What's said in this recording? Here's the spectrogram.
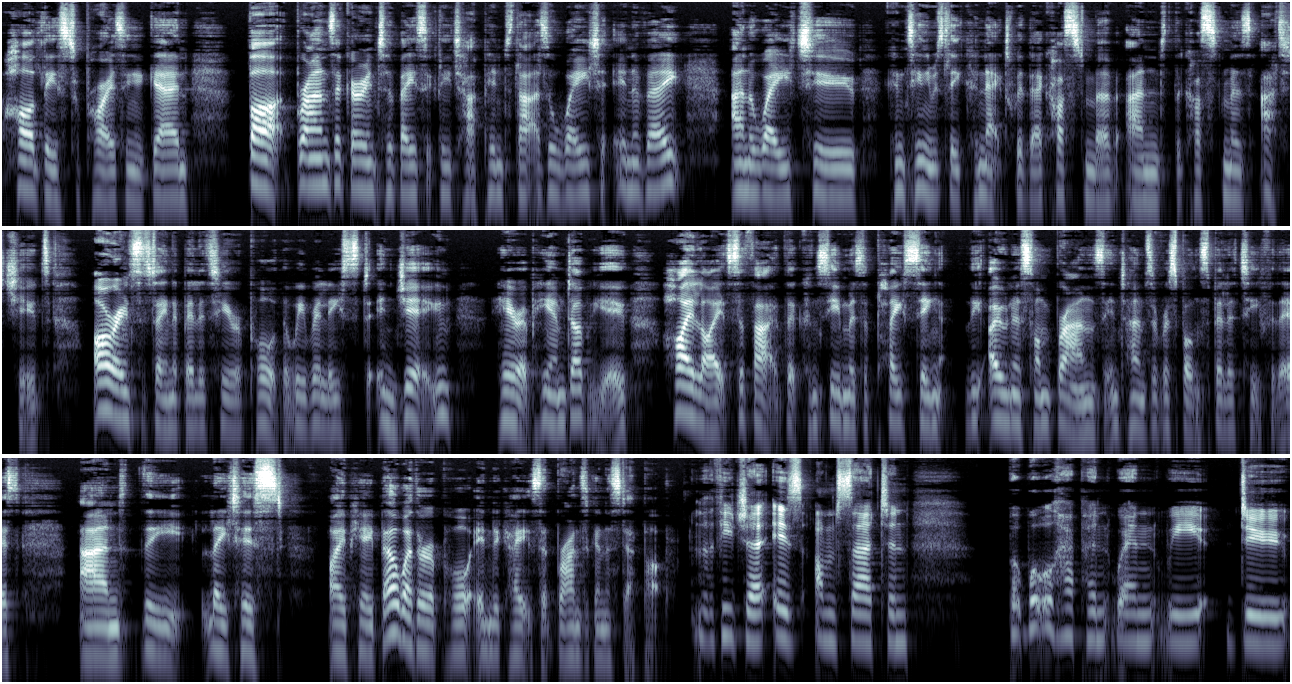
Hardly surprising again, but brands are going to basically tap into that as a way to innovate and a way to continuously connect with their customer and the customer's attitudes. Our own sustainability report that we released in June here at PMW highlights the fact that consumers are placing the onus on brands in terms of responsibility for this. And the latest IPA Bellwether report indicates that brands are going to step up. The future is uncertain, but what will happen when we do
